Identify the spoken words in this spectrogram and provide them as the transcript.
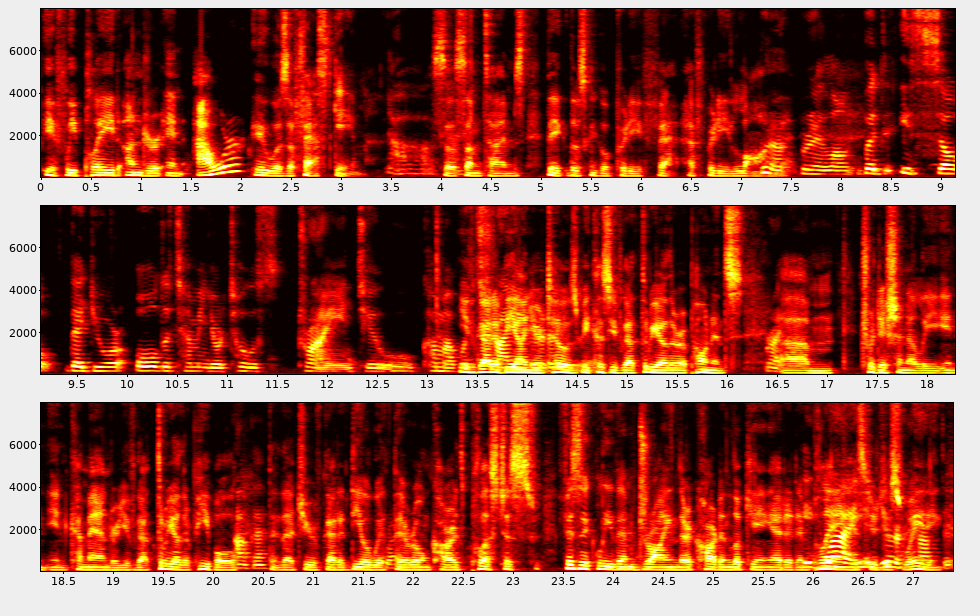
if we played under an hour, it was a fast game. Ah, So sometimes they, those can go pretty fat, uh, pretty long. Very, very long. But it's so that you're all the time in your toes trying to come up with You've got to be on your toes because you've got three other opponents. Right. Um, traditionally, in, in Commander, you've got three other people Okay. th- that you've got to deal with their own cards, plus just physically them drawing their card and looking at it and It- playing right, as you're you just waiting. to-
